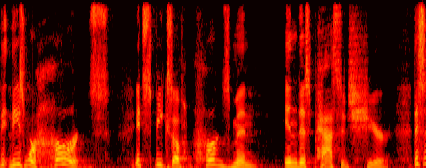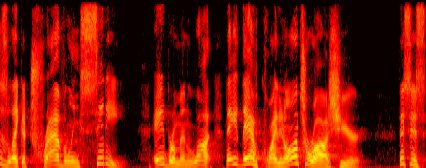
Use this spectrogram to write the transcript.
Th- these were herds. It speaks of herdsmen in this passage here. This is like a traveling city. Abram and Lot, they, they have quite an entourage here. This is,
